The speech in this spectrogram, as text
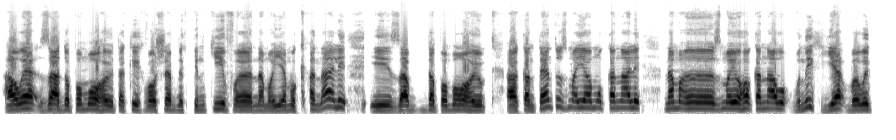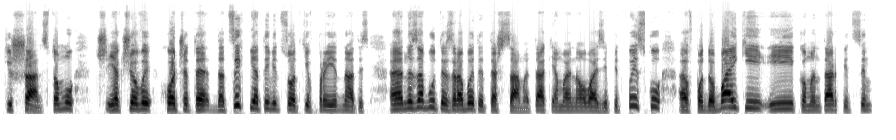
Але за допомогою таких волшебних пінків е, на моєму каналі і за допомогою е, контенту з моєму каналі, на е, з моєго каналу, в них є великий шанс. Тому, якщо ви хочете до цих 5% приєднатись, не забудьте зробити те ж саме. Так, я маю на увазі підписку, е, вподобайки і коментар під цим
